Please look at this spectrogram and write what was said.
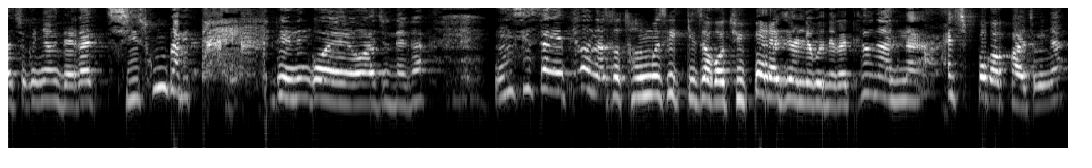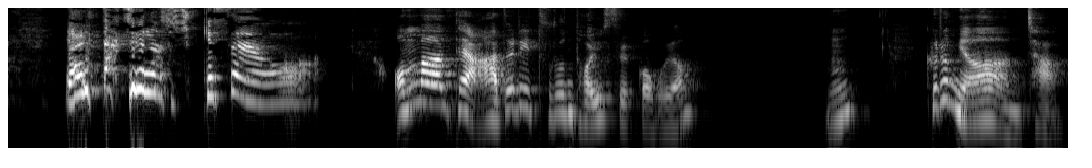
아주 그냥 내가 지 손발이 다 되는 거예요. 아주 내가 이 세상에 태어나서 젊은 새끼 저거 뒷바라지 하려고 내가 태어났나 싶어갖고 아주 그냥 열딱지가 나서 죽겠어요. 엄마한테 아들이 둘은 더 있을 거고요. 응? 그러면, 자,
